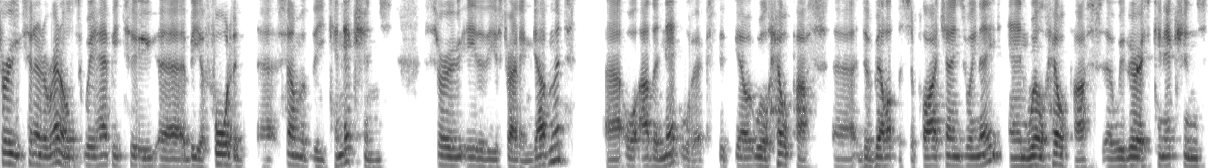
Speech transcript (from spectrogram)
through Senator Reynolds, we're happy to uh, be afforded uh, some of the connections through either the Australian government uh, or other networks that you know, will help us uh, develop the supply chains we need and will help us uh, with various connections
